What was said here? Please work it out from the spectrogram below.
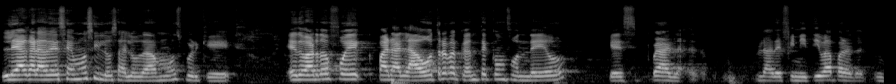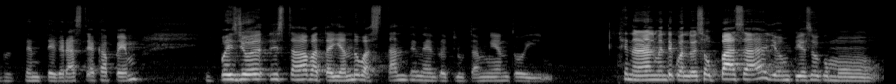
le agradecemos y lo saludamos porque Eduardo fue para la otra vacante con fondeo, que es para la, la definitiva para la, te integraste a CAPEM, pues yo estaba batallando bastante en el reclutamiento y generalmente cuando eso pasa, yo empiezo como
